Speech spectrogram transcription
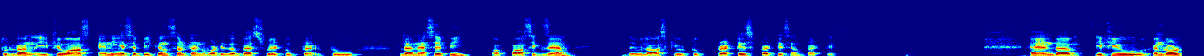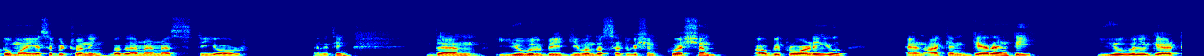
to learn, if you ask any SAP consultant what is the best way to to learn SAP or pass exam, they will ask you to practice practice and practice and um, if you enroll to my SAP training whether MMSD or anything then you will be given the certification question I'll be providing you and I can guarantee you will get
